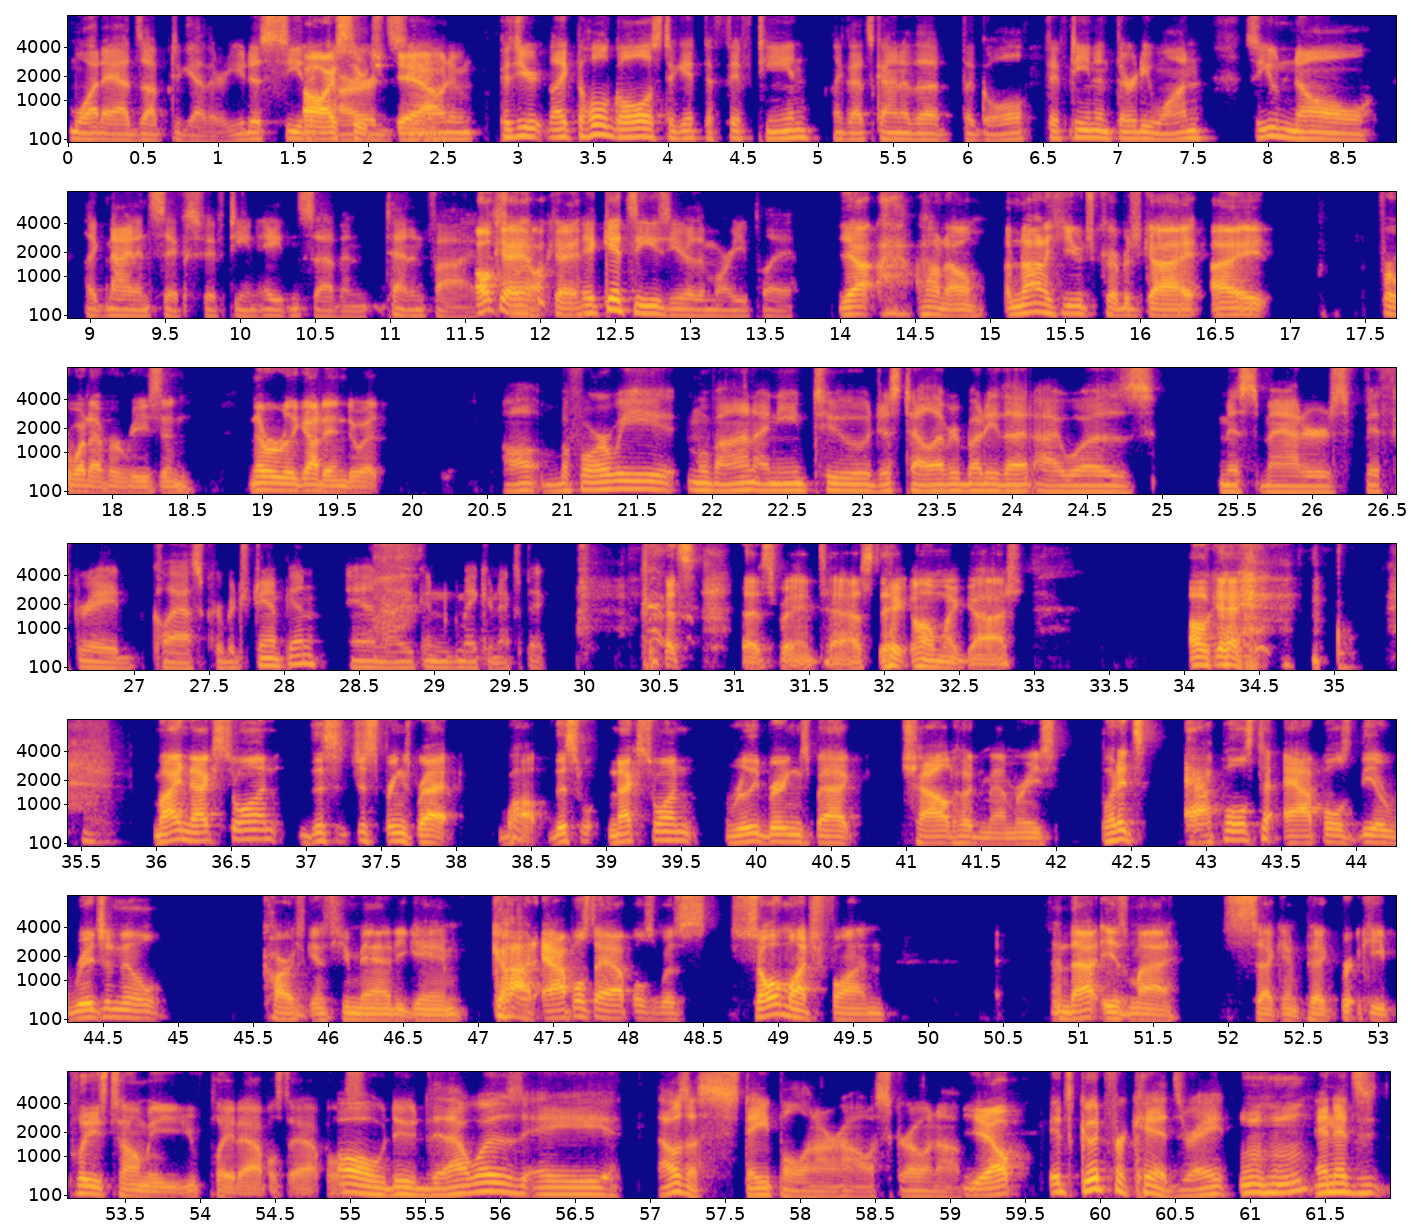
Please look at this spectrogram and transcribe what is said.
what adds up together. You just see the Oh, I cards. see what you- You know yeah. what I mean? Because you're like the whole goal is to get to 15. Like that's kind of the the goal. 15 and 31. So you know like nine and six, 15, eight and seven, 10 and five. Okay, So okay. It gets easier the more you play. Yeah, I don't know. I'm not a huge cribbage guy. I, for whatever reason, never really got into it. All before we move on, I need to just tell everybody that I was Miss Matters fifth grade class cribbage champion, and now you can make your next pick. That's that's fantastic. Oh my gosh. Okay. my next one, this just brings back wow, this next one really brings back childhood memories, but it's apples to apples, the original Cards Against Humanity game. God, apples to apples was so much fun. And that is my second pick. Bricky, please tell me you've played apples to apples. Oh, dude, that was a that was a staple in our house growing up. yep. It's good for kids, right? Mm-hmm. And it's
